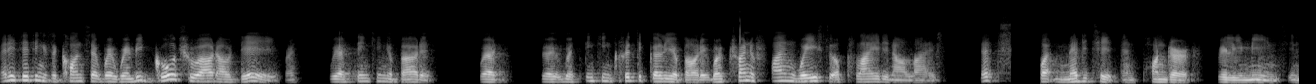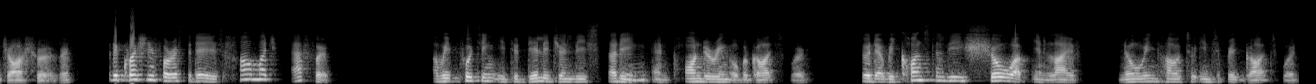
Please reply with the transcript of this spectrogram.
Meditating is a concept where when we go throughout our day, right, we are thinking about it. We're, we're, we're thinking critically about it. We're trying to find ways to apply it in our lives. That's what meditate and ponder really means in Joshua. Right? So the question for us today is how much effort are we putting into diligently studying and pondering over God's word so that we constantly show up in life knowing how to interpret God's word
